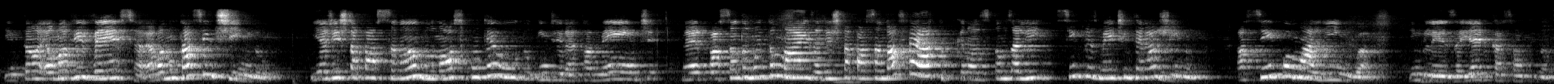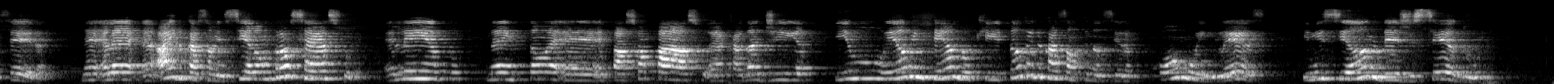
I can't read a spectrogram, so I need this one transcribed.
Então, é uma vivência, ela não está sentindo. E a gente está passando o nosso conteúdo indiretamente, né? passando muito mais, a gente está passando afeto, porque nós estamos ali simplesmente interagindo. Assim como a língua inglesa e a educação financeira, né? ela é, a educação em si é um processo, é lento, né? então é, é, é passo a passo, é a cada dia. E o, eu entendo que tanto a educação financeira como o inglês, iniciando desde cedo,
